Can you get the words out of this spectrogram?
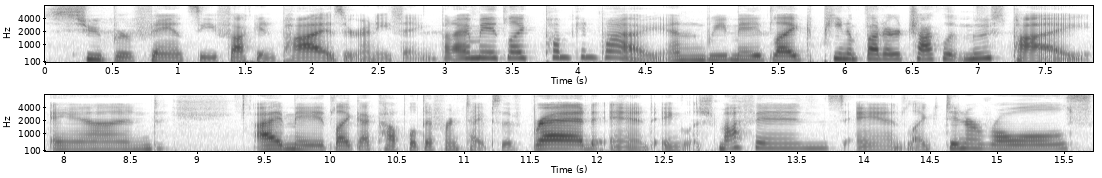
super fancy fucking pies or anything, but I made like pumpkin pie and we made like peanut butter chocolate mousse pie and I made like a couple different types of bread and English muffins and like dinner rolls.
